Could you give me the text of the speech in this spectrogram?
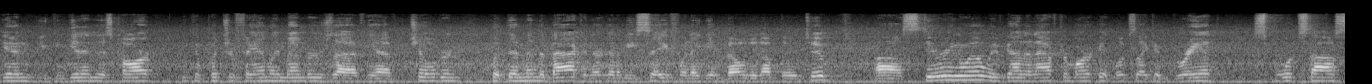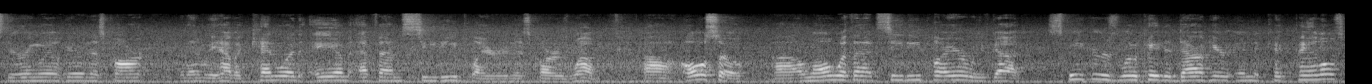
again, you can get in this car. You can put your family members, uh, if you have children, put them in the back and they're going to be safe when they get belted up there too. Uh, steering wheel, we've got an aftermarket, looks like a Grant sport style steering wheel here in this car. And then we have a Kenwood AM FM CD player in this car as well. Uh, also, uh, along with that CD player, we've got Speakers located down here in the kick panels.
